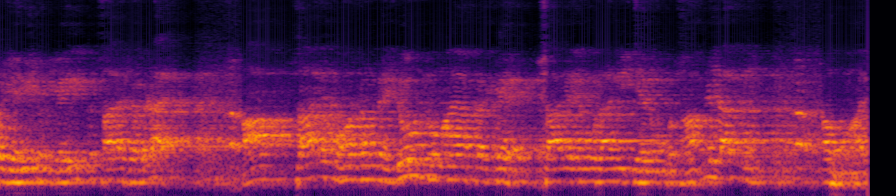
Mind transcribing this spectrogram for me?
وہ یہی تو یہی تو سارا جھگڑا ہے۔ آپ سارے محرم میں جو نمایاں کر کے سارے نورانی چہروں کو سامنے لاتے ہیں۔ اب ہمارے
